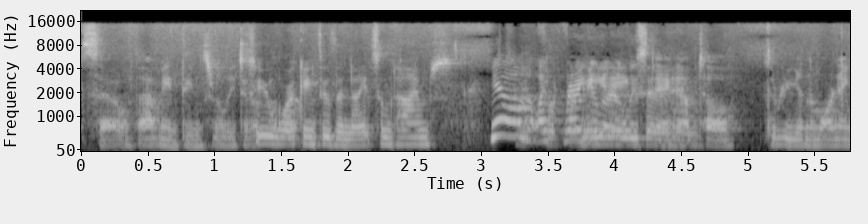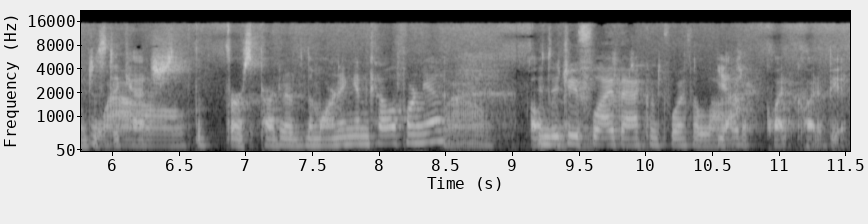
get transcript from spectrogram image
So that made things really difficult. So you're working through the night sometimes. Yeah, for- like for regularly staying and- up till three in the morning just to catch the first part of the morning in California. Wow. And did you fly back and forth a lot? Yeah, quite quite a bit.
